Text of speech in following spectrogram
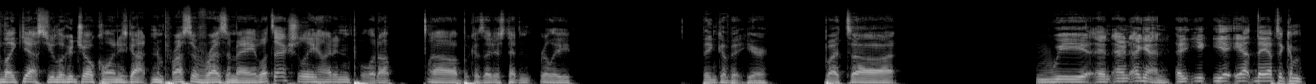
like, yes, you look at Joe Cullen, he's got an impressive resume. Let's actually, I didn't pull it up uh, because I just didn't really think of it here. But uh, we, and, and again, uh, they have to com-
